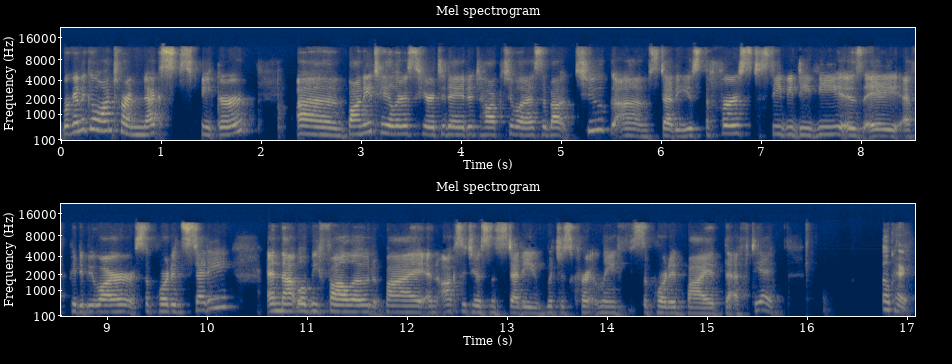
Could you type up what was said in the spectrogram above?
we're going to go on to our next speaker. Um, Bonnie Taylor is here today to talk to us about two um, studies. The first, CBDV, is a FPWR supported study, and that will be followed by an oxytocin study, which is currently supported by the FDA. Okay,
